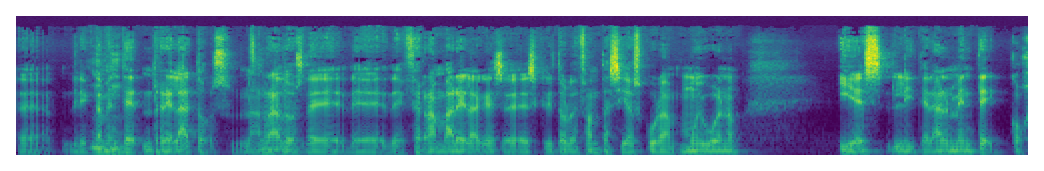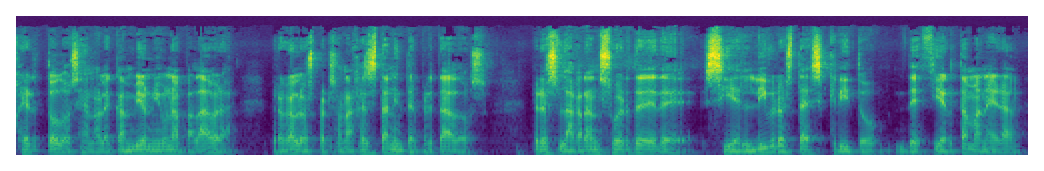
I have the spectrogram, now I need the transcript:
eh, directamente relatos narrados de, de, de Ferran Varela, que es escritor de fantasía oscura muy bueno. y es literalmente coger todo, o sea, no le cambio ni una palabra. Pero claro, los personajes están interpretados. Pero es la gran suerte de, de si el libro está escrito de cierta manera, eh,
